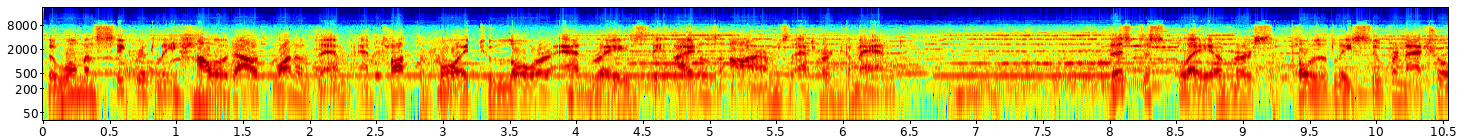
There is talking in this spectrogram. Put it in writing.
the woman secretly hollowed out one of them and taught the boy to lower and raise the idol's arms at her command. This display of her supposedly supernatural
